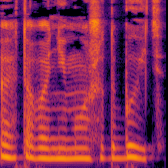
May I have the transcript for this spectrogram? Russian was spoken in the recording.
Этого не может быть.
